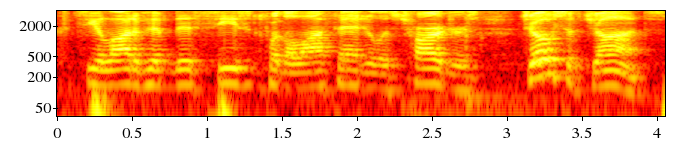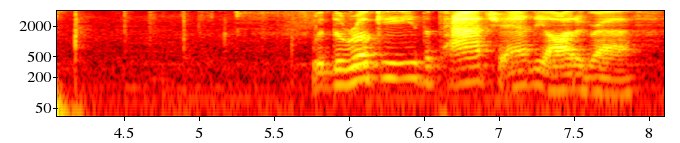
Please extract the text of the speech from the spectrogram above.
could see a lot of him this season for the Los Angeles Chargers. Joseph Johns. With the rookie, the patch, and the autograph.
